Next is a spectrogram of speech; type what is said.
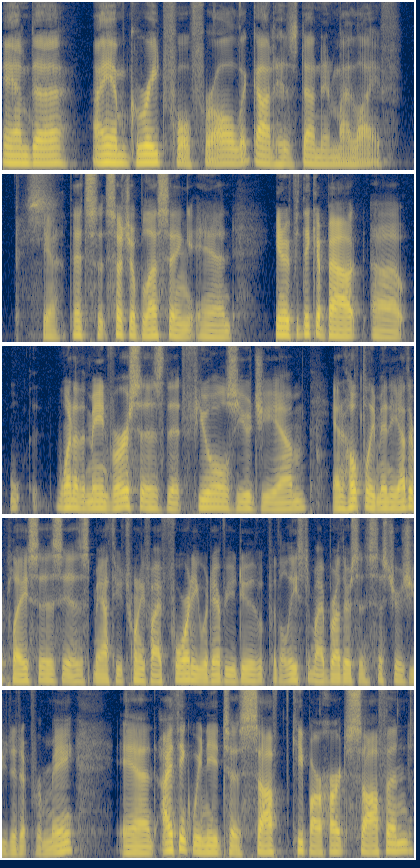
And uh, I am grateful for all that God has done in my life. Yeah, that's such a blessing. And, you know, if you think about uh, one of the main verses that fuels UGM and hopefully many other places is Matthew 25 40. Whatever you do for the least of my brothers and sisters, you did it for me. And I think we need to soft, keep our hearts softened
